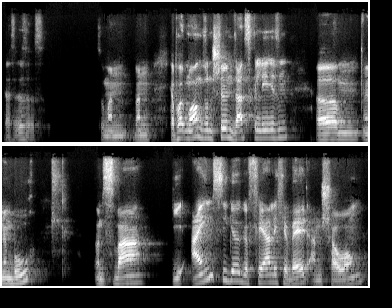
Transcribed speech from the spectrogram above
Das ist es. So man, man, ich habe heute Morgen so einen schönen Satz gelesen ähm, in einem Buch. Und zwar, die einzige gefährliche Weltanschauung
